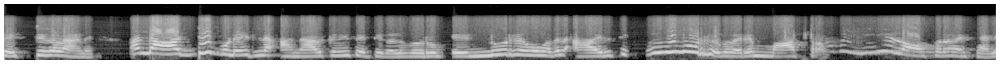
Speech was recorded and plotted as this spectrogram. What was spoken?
സെറ്റുകളാണ് നല്ല അടിപൊളിയായിട്ടുള്ള അനാർക്കലി സെറ്റുകൾ വെറും എണ്ണൂറ് രൂപ മുതൽ ആയിരത്തി ഇരുന്നൂറ് രൂപ വരെ മാത്രം. ഇനിയുള്ള ഓഫർ എന്ന് വെച്ചാൽ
